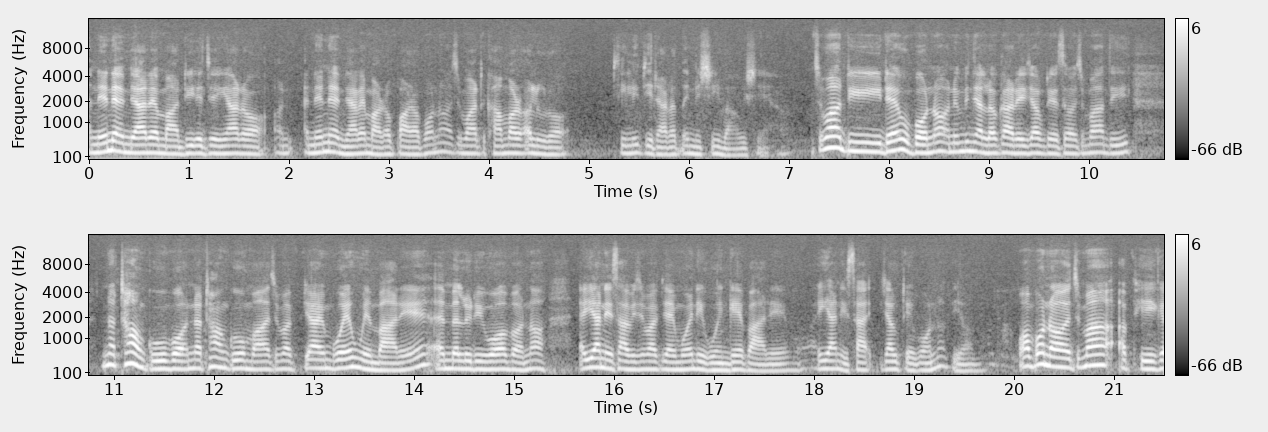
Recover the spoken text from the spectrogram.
အနည်းနဲ့အများထဲမှာဒီအချိန်ကတော့အနည်းနဲ့အများထဲမှာတော့ပါတာပေါ့နော်ကျမတခါမှတော့အဲ့လိုတော့ဖြီးလေးပြေတာတော့သိမရှိပါဘူးရှင်ကျမဒီတဲကိုပေါ့နော်အနုပညာလောကတွေရောက်တယ်ဆိုတော့ကျမဒီ 2009ပေါ့2009မှာကျမပြိုင်ပွဲဝင်ပါတယ်အ Melody Wall ပေါ့နော်အဲ့ရနေစပြီးကျမပြိုင်ပွဲတွေဝင်ခဲ့ပါတယ်ပေါ့အဲ့ရနေစရောက်တယ်ပေါ့နော်ပြောမှာဟောပေါ့နော်ကျမအဖေက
